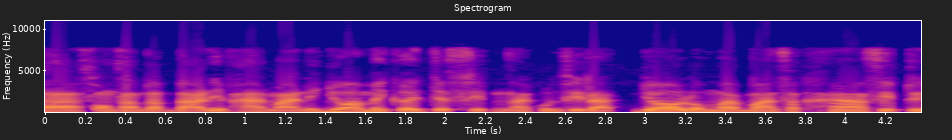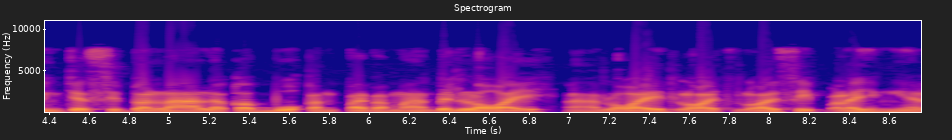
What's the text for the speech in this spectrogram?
ดาห์สองสามสัปดาห์ที่ผ่านมานี่ย่อไม่เกินเจ็ดสิบนะคุณศิรัตน์ย่อลงมาประมาณสักห้าสิบถึงเจ็ดสิบดอลลาร์แล้วก็บวกกันไปประมาณเป็นร้อยอ่าร้อยร้อยร้อยสิบอะไรอย่างเงี้ย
